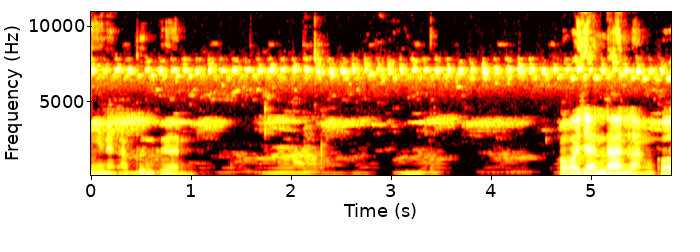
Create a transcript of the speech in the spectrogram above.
นี้นะครับ เพื่อนๆ เพราะว่ายันด้านหลังก็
